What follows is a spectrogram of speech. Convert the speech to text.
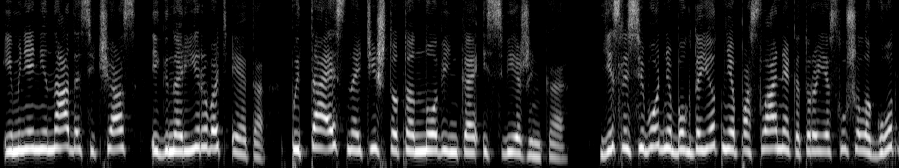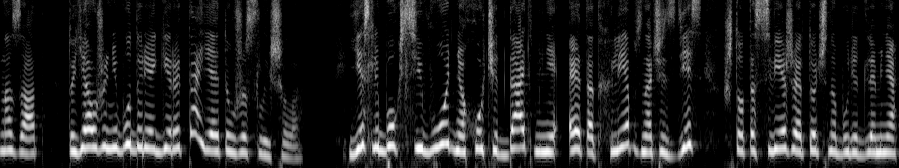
И мне не надо сейчас игнорировать это, пытаясь найти что-то новенькое и свеженькое. Если сегодня Бог дает мне послание, которое я слушала год назад, то я уже не буду реагировать, да, я это уже слышала. Если Бог сегодня хочет дать мне этот хлеб, значит, здесь что-то свежее точно будет для меня,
